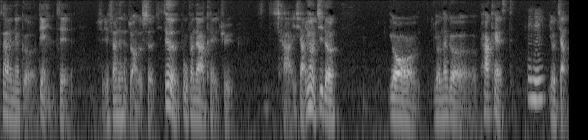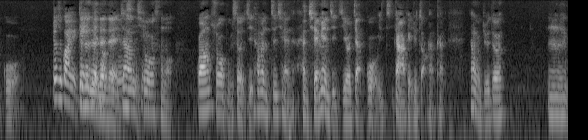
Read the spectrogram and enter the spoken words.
在那个电影界也算是很重要的设计，这个部分大家可以去查一下，因为我记得有有那个 podcast 嗯哼，有讲过，就是关于对电对对对对，这这样。做什么？光说不设计，他们之前很前面几集有讲过一集，大家可以去找看看。但我觉得，嗯，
